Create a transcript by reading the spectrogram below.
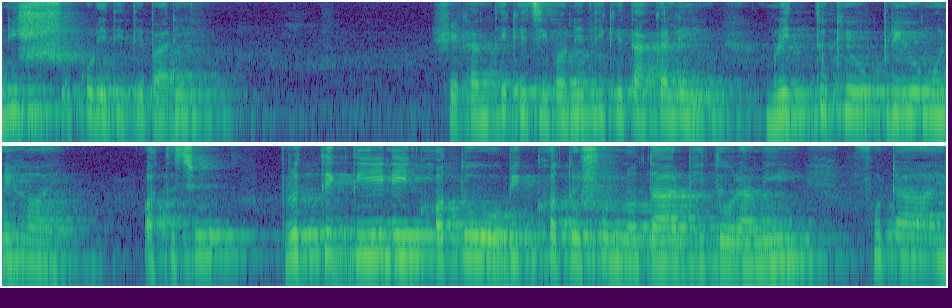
নিঃস্ব করে দিতে পারে। সেখান থেকে জীবনের দিকে তাকালে মৃত্যুকেও প্রিয় মনে হয়। অথচ প্রত্যেক দিন এই ক্ষত বিক্ষত শূন্যতার ভিতর আমি ফোঁটায়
